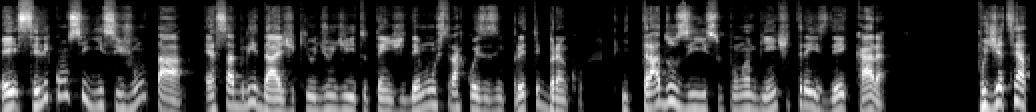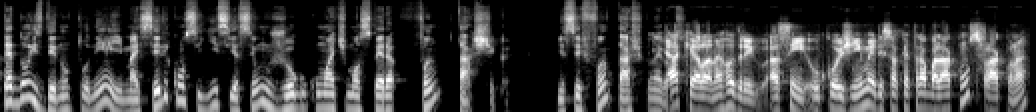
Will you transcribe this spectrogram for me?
e se ele conseguisse juntar essa habilidade que o Junji Ito tem de demonstrar coisas em preto e branco e traduzir isso para um ambiente 3D, cara, Podia ser até 2D, não tô nem aí, mas se ele conseguisse, ia ser um jogo com uma atmosfera fantástica. Ia ser fantástico o é negócio. É aquela, né, Rodrigo? Assim, o Kojima, ele só quer trabalhar com os fracos, né?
